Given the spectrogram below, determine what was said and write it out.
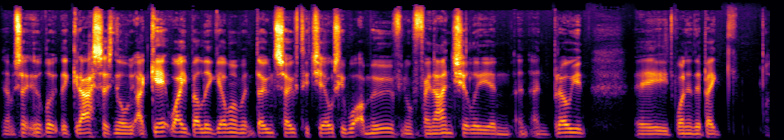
And I'm saying, look, the grass is no. I get why Billy Gilmour went down south to Chelsea. What a move, you know, financially and and, and brilliant. Uh, he'd one of the big I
